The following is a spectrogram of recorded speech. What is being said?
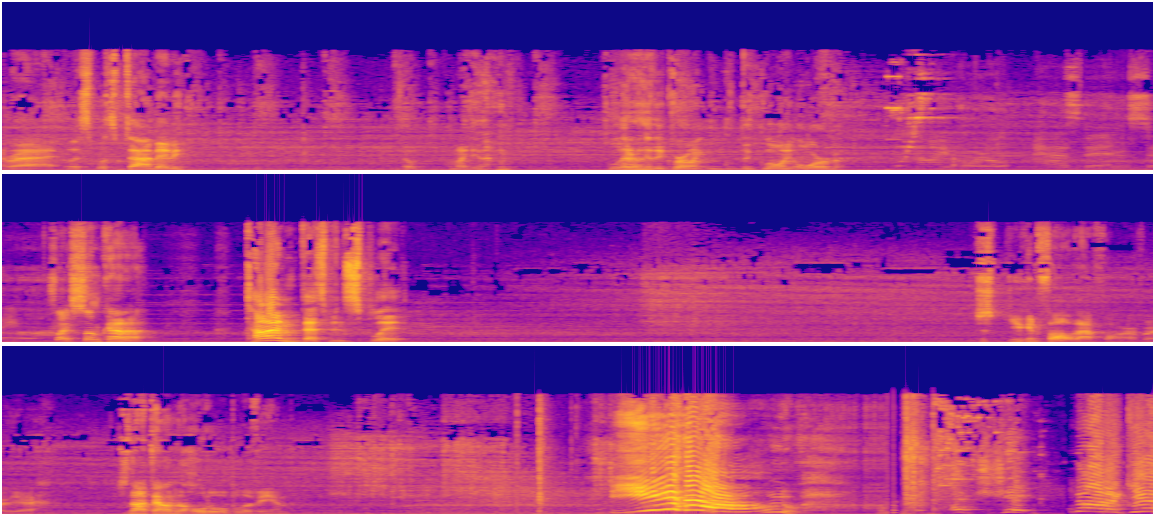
Alright, let's put some time, baby. Nope, what am I doing? Literally the growing, the glowing orb. It's like some kind of. Time that's been split. Just you can fall that far, but yeah, just not down the hole to oblivion. Yeah! Ooh. Oh shit! Not again!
